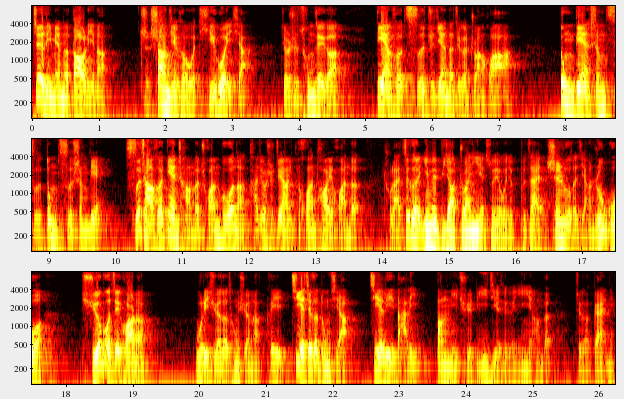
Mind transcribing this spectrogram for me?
这里面的道理呢，上节课我提过一下，就是从这个电和磁之间的这个转化，啊动电生磁，动磁生电，磁场和电场的传播呢，它就是这样一环套一环的出来。这个因为比较专业，所以我就不再深入的讲。如果学过这块的物理学的同学呢，可以借这个东西啊，借力打力。帮你去理解这个阴阳的这个概念。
